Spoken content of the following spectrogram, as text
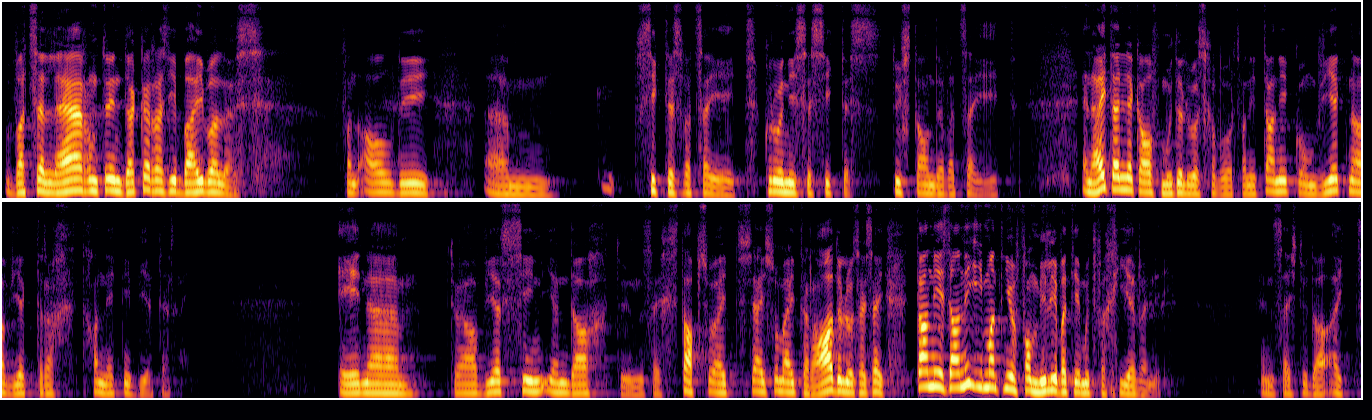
wat se leer omtrent dikker as die Bybel is van al die ehm um, siektes wat sy het, kroniese siektes, toestande wat sy het. En hy het eintlik half moedeloos geword want die tannie kom week na week terug, dit gaan net nie beter nie. En ehm uh, toe hy weer sien eendag toe sy stap so uit, sê hy sommer uit radeloos, hy sê tannie is daar nie iemand in jou familie wat jy moet vergewe nie. En sy stoot daar uit.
